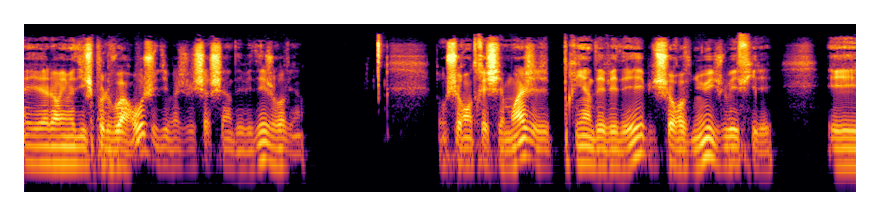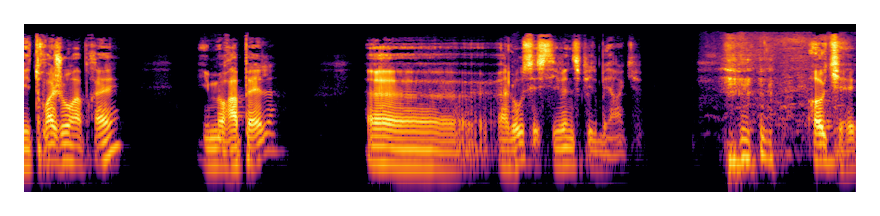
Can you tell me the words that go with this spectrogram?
Et alors il m'a dit je peux le voir où? Je lui ai dit ben, je vais chercher un DVD, je reviens. Donc je suis rentré chez moi, j'ai pris un DVD, puis je suis revenu et je lui ai filé. Et trois jours après, il me rappelle euh, Allô, c'est Steven Spielberg. ok.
